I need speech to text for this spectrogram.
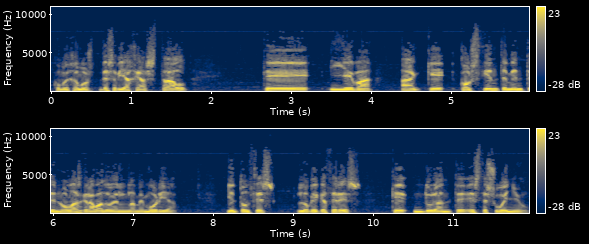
como dijimos, de ese viaje astral, te lleva a que conscientemente no lo has grabado en la memoria. Y entonces lo que hay que hacer es que durante este sueño,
